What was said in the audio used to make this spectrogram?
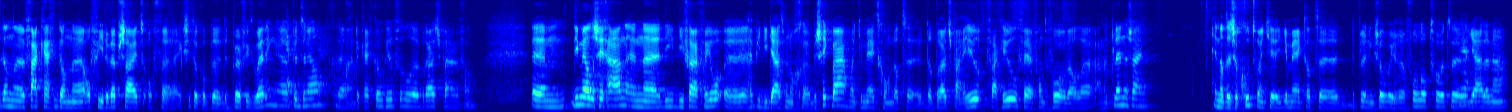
dan vaak krijg ik dan of via de website of ik zit ook op de, de perfectwedding.nl. Daar, daar krijg ik ook heel veel bruidsparen van. Ehm, die melden zich aan en eh, die, die vragen van joh, eh, heb je die datum nog eh, beschikbaar? Want je merkt gewoon dat, dat bruidsparen heel, vaak heel ver van tevoren wel aan het plannen zijn. En dat is ook goed, want je, je merkt dat de planning zo weer volloopt voor het Ja. jaar daarna.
